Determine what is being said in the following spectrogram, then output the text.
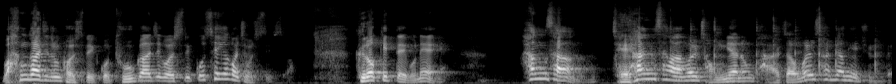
뭐 한 가지를 걸 수도 있고 두 가지 걸 수도 있고 세 가지 걸 수도 있어. 그렇기 때문에 항상 제한 상황을 정리하는 과정을 설명해 주는데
